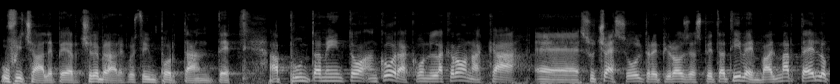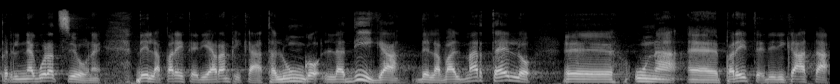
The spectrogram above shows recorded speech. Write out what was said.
ufficiale per celebrare questo importante appuntamento. Ancora con la cronaca, eh, successo oltre le più rose aspettative in Val Martello per l'inaugurazione della parete di arrampicata lungo la diga della Val Martello, eh, una eh, parete dedicata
